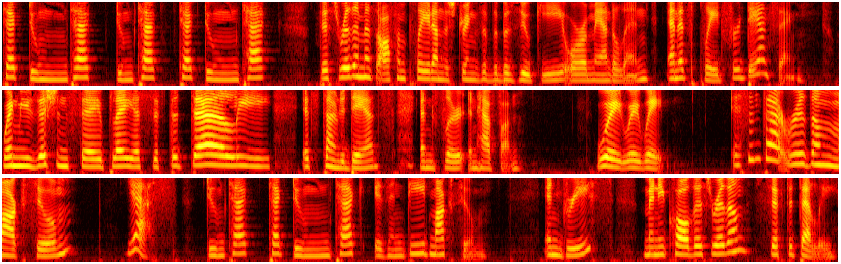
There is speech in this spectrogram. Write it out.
doom tek, doom tek, tek, doom tek. This rhythm is often played on the strings of the bouzouki or a mandolin, and it's played for dancing. When musicians say, play a sifteteli, it's time to dance and flirt and have fun. Wait, wait, wait. Isn't that rhythm maksum? Yes, doom tek, tek, doom tek is indeed maksum. In Greece, many call this rhythm sifteteli.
